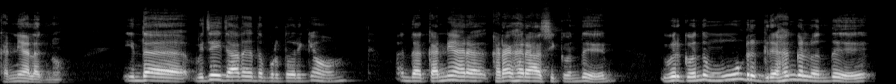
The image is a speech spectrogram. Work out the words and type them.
கன்னியா லக்னம். இந்த விஜய் ஜாதகத்தை பொறுத்த வரைக்கும் அந்த கன்னியார கடகராசிக்கு வந்து இவருக்கு வந்து மூன்று கிரகங்கள் வந்து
